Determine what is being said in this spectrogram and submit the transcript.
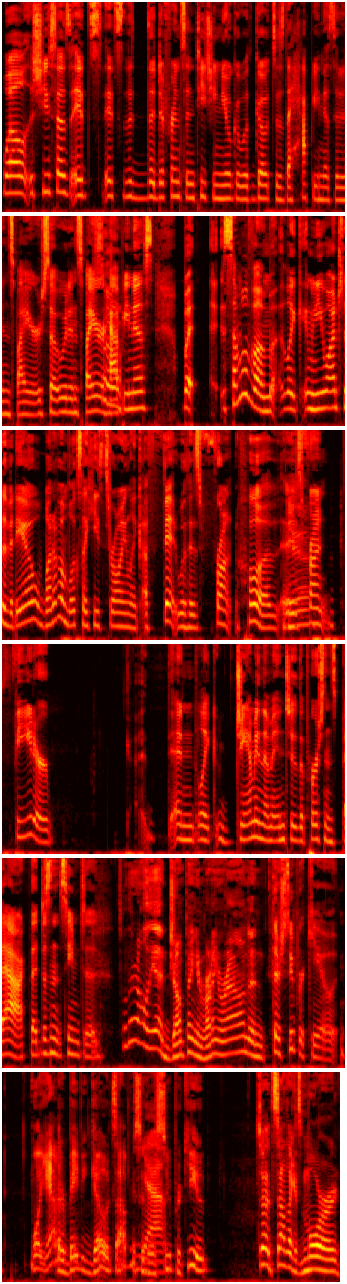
well, she says it's it's the the difference in teaching yoga with goats is the happiness it inspires. So it would inspire So- happiness, but some of them, like when you watch the video, one of them looks like he's throwing like a fit with his front hoof, his front feet, or and like jamming them into the person's back. That doesn't seem to. so they're all yeah jumping and running around and They're super cute. Well, yeah, they're baby goats. Obviously, Yeah. they're super cute. So it sounds like it's more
